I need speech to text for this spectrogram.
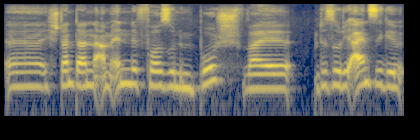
Äh, ich stand dann am Ende vor so einem Busch, weil das so die einzige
